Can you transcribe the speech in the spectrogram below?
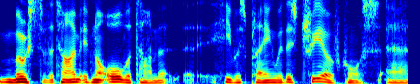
most of the time, if not all the time, that uh, he was playing with his trio, of course. Uh,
